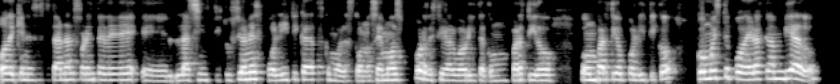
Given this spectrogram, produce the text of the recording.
o de quienes están al frente de eh, las instituciones políticas, como las conocemos, por decir algo ahorita, como un partido, como un partido político, cómo este poder ha cambiado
